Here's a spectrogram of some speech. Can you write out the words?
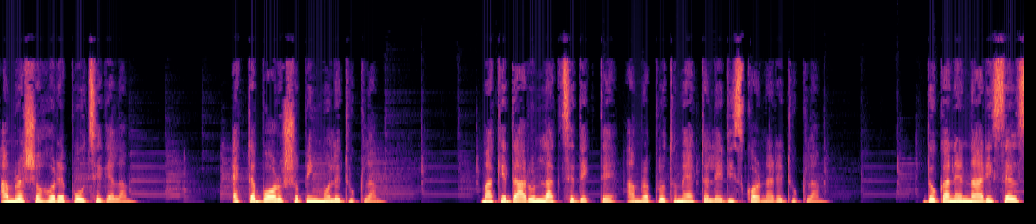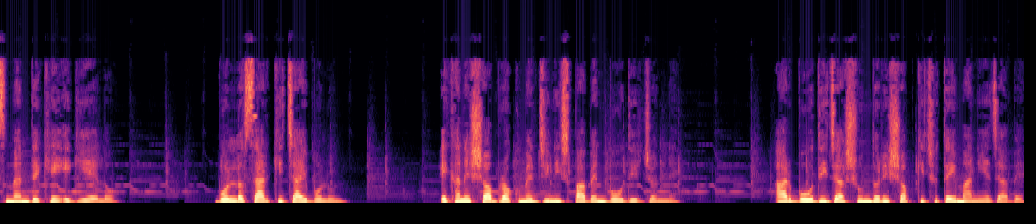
আমরা শহরে পৌঁছে গেলাম। একটা বড় শপিং মলে ঢুকলাম। মাকে দারুণ লাগছে দেখতে, আমরা প্রথমে একটা লেডিস কর্নারে ঢুকলাম। দোকানের নারী সেলসম্যান দেখেই এগিয়ে এলো। বলল, স্যার, কি চাই বলুন? এখানে সব রকমের জিনিস পাবেন বৌদির জন্যে। আর বৌদি যা সুন্দরী সব কিছুতেই মানিয়ে যাবে।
